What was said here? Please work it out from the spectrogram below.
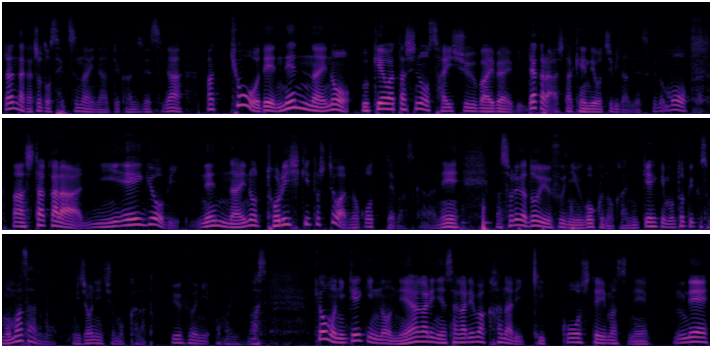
なんだかちょっと切ないなという感じですが、まあ、今日で年内の受け渡しの最終売買日、だから明日権利落ち日なんですけども、まあ、明日から2営業日、年内の取引としては残ってますからね、まあ、それがどういうふうに動くのか、日経平均もトピックスもマザーズも非常に注目かなというふうに思います。今日も日経平均の値上がり値下がりはかなり拮抗していますね。で、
